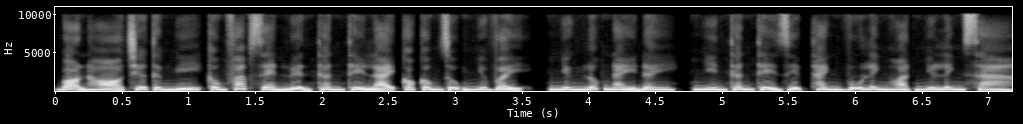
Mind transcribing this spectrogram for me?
Bọn họ chưa từng nghĩ công pháp rèn luyện thân thể lại có công dụng như vậy, nhưng lúc này đây, nhìn thân thể Diệp Thanh Vũ linh hoạt như linh xà,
